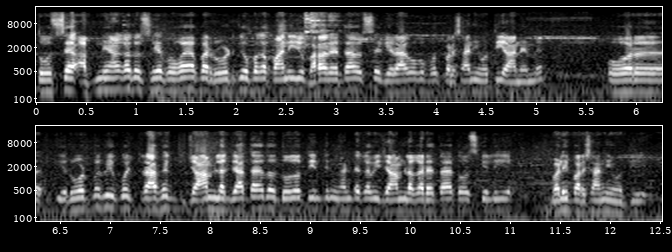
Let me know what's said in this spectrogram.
तो उससे अपने यहाँ का तो सेफ़ हो गया, पर रोड के ऊपर का पानी जो भरा रहता है, उससे ग्राहकों को बहुत परेशानी होती है आने में। और ये रोड पर भी कुछ ट्रैफ़िक जाम लग जाता है तो दो दो तीन तीन घंटे का भी जाम लगा रहता है तो उसके लिए बड़ी परेशानी होती है।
